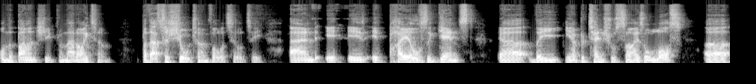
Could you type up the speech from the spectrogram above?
on the balance sheet from that item, but that's a short-term volatility, and it is it pales against uh, the you know potential size or loss uh,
